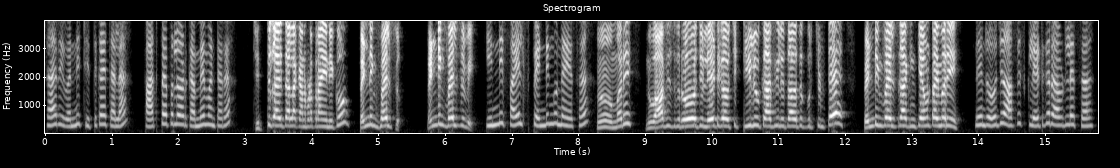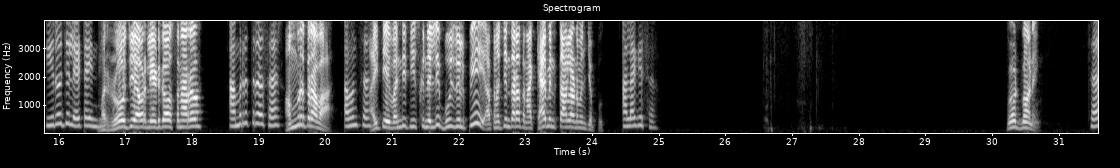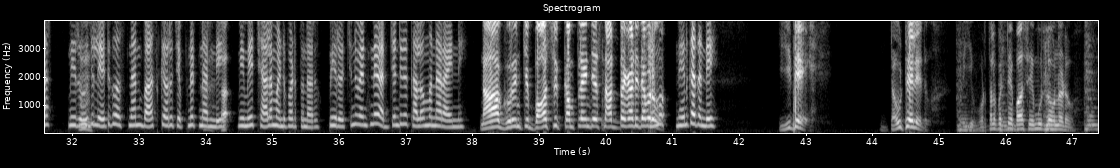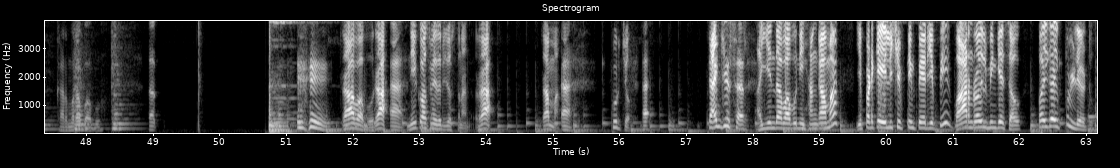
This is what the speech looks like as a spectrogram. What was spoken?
సార్ ఇవన్నీ చిత్తుకాయతాలా? పాత పేపర్లో వాడికి అమ్మేమంటారా చిత్తు కాగితాలా కనపడుతున్నాయి నీకు? పెండింగ్ ఫైల్స్ పెండింగ్ ఫైల్స్ ఇవి. ఇన్ని ఫైల్స్ పెండింగ్ ఉన్నాయా సార్? మరి నువ్వు ఆఫీస్కి రోజు లేటుగా వచ్చి టీలు కాఫీలు తాగుతూ కూర్చుంటే పెండింగ్ ఫైల్స్ కాక ఇంకేముంటాయి మరి? నేను రోజు ఆఫీస్కి లేట్గా రావట్లేదు సార్. ఈ రోజు లేట్ అయింది. మరి రోజు ఎవరు లేటుగా వస్తున్నారు? అమృతరావు సార్. అమృతరావా? అవును సార్. అయితే ఇవన్నీ తీసుకుని వెళ్ళి బూజు దులిపి అతను వచ్చిన తర్వాత నా క్యాబిన్ తాగలాడమని చెప్పు. అలాగే సార్. Good morning. సార్ మీరు రోజు లేటుగా వస్తున్నారని బాస్కి ఎవరు చెప్పినట్టున్నారండి. మీ మీద చాలా మండిపడుతున్నారు. మీరు వచ్చిన వెంటనే అర్జెంటుగా కలవమన్నారు ఆయన్ని. నా గురించి బాస్ కంప్లైంట్ చేసిన అడ్డగాడిది ఎవరు? నేను కదండి. ఇదే. డౌటే లేదు. ఇప్పుడు ఈ ఉడతలు పట్టే బాస్ ఏ మూడ్లో ఉన్నాడు? కర్మరా బాబు. రా బాబు రా. నీకోసం ఎదురు చూస్తున్నాను. రా. రామ్మా. కూర్చో. థ్యాంక్ యూ సార్ అయ్యిందా బాబు నీ హంగామా? ఇప్పటికే ఇల్లు షిఫ్టింగ్ పేరు చెప్పి వారం రోజులు మింగేశావు. పైగా ఇప్పుడు లేటు.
